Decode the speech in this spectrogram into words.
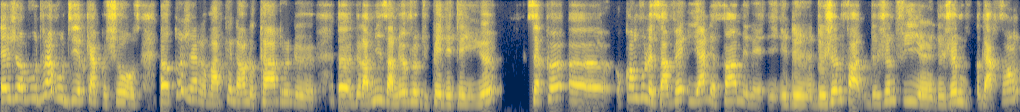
Et je voudrais vous dire quelque chose euh, que j'ai remarqué dans le cadre de, euh, de la mise en œuvre du PDTIE, c'est que, euh, comme vous le savez, il y a des femmes et, de, jeunes femmes, de jeunes filles, euh, de jeunes garçons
